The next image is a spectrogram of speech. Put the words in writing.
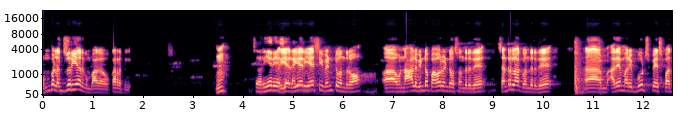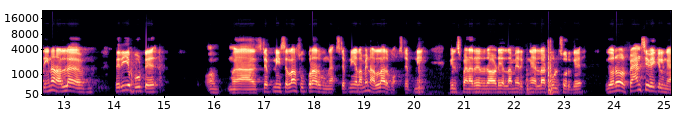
ரொம்ப லக்ஸுரியா இருக்கும் பாக்க உட்கார்றதுக்கு. ம்? ரியர் ஏசி வெண்ட் வந்துடும் நாலு விண்டோ பவர் விண்டோஸ் வந்துடுது சென்ட்ரல் லாக் வந்துடுது அதே மாதிரி பூட் ஸ்பேஸ் பார்த்தீங்கன்னா நல்ல பெரிய பூட்டு ஸ்டெப்னிஸ் எல்லாம் சூப்பராக இருக்குங்க. ஸ்டெப்னி எல்லாமே நல்லா இருக்கும். ஸ்டெப்னி வீல் ஸ்பேனரு ராடு எல்லாமே இருக்குங்க. எல்லா டூல்ஸும் இருக்கு. இது ஒரு ஒரு ஃபேன்சி வெஹிக்கிளுங்க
